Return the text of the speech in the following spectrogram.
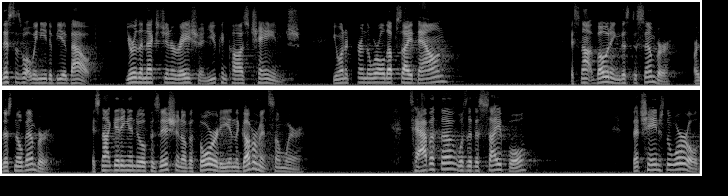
This is what we need to be about. You're the next generation. You can cause change. You want to turn the world upside down? It's not voting this December or this November. It's not getting into a position of authority in the government somewhere. Tabitha was a disciple that changed the world.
